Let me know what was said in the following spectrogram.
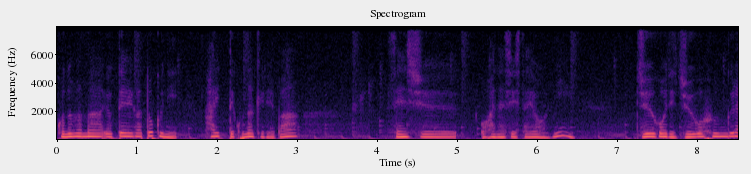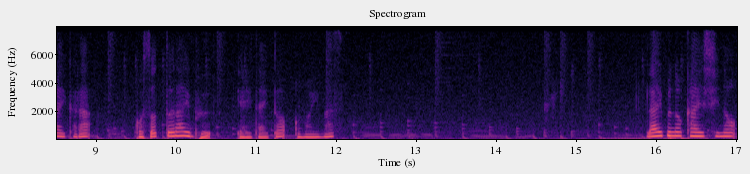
このまま予定が特に入ってこなければ先週お話ししたように15時15分ぐらいからこそっとライブやりたいと思います。ライブの開始の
